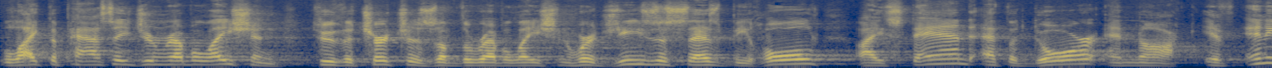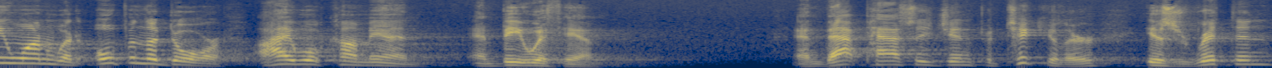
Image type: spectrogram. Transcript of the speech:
Like the passage in Revelation to the churches of the Revelation, where Jesus says, Behold, I stand at the door and knock. If anyone would open the door, I will come in and be with him. And that passage in particular is written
